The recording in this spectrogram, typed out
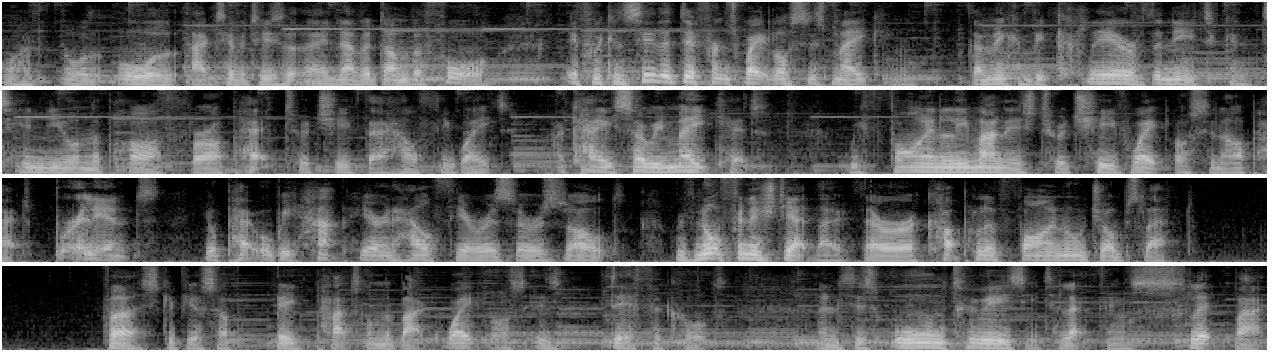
or, or, activities that they've never done before? If we can see the difference weight loss is making, then we can be clear of the need to continue on the path for our pet to achieve their healthy weight. Okay, so we make it. We finally managed to achieve weight loss in our pet. Brilliant! Your pet will be happier and healthier as a result. We've not finished yet though. There are a couple of final jobs left. First, give yourself a big pat on the back. Weight loss is difficult and it is all too easy to let things slip back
